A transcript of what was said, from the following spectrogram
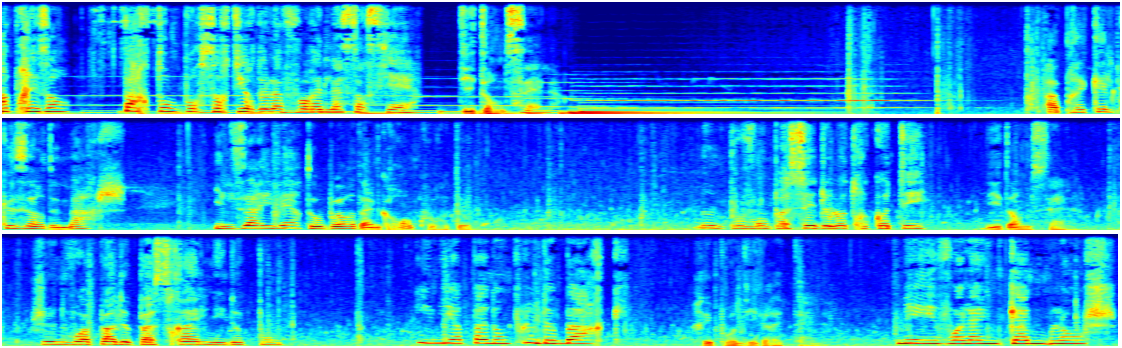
À présent, partons pour sortir de la forêt de la sorcière, dit Hansel. Après quelques heures de marche, ils arrivèrent au bord d'un grand cours d'eau. Nous ne pouvons passer de l'autre côté, dit Hansel. Je ne vois pas de passerelle ni de pont. Il n'y a pas non plus de barque, répondit Gretel. Mais voilà une canne blanche.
